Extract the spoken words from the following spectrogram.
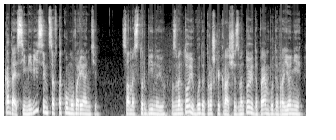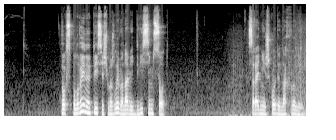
КД 7,8 це в такому варіанті. Саме з турбіною. З винтою буде трошки краще. З винтою ДПМ буде в районі 2,5 тисяч, можливо, навіть 2700. Середні шкоди на хвилину.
